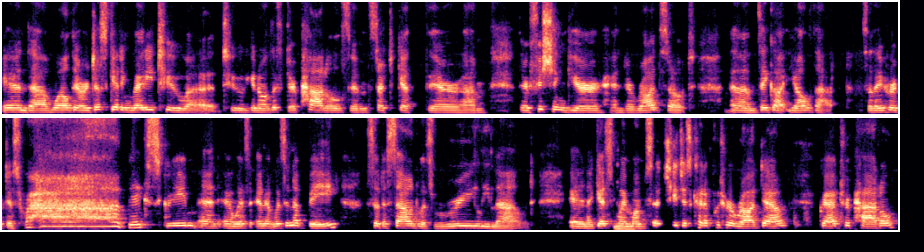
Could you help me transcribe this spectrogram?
And uh, while they were just getting ready to uh, to you know lift their paddles and start to get their um, their fishing gear and their rods out, um, they got yelled at. So they heard this Rah! big scream, and, it was and it was in a bay, so the sound was really loud. And I guess my mom said she just kind of put her rod down, grabbed her paddle,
